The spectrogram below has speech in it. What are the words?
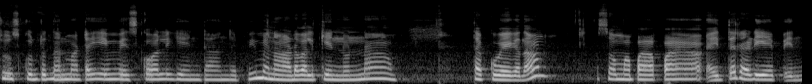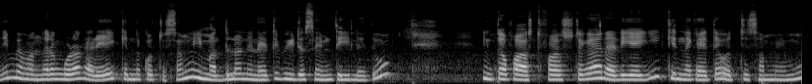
చూసుకుంటుంది అనమాట ఏం వేసుకోవాలి ఏంటా అని చెప్పి. మన ఆడవాళ్ళకి ఎన్నున్నా తక్కువే కదా. సో మా పాప అయితే రెడీ అయిపోయింది. మేమందరం కూడా రెడీ అయ్యి కిందకు వచ్చేసాం. ఈ మధ్యలో నేనైతే వీడియోస్ ఏం తీయలేదు. ఇంకా ఫాస్ట్ ఫాస్ట్గా రెడీ అయ్యి కిందకైతే వచ్చేసాం మేము.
